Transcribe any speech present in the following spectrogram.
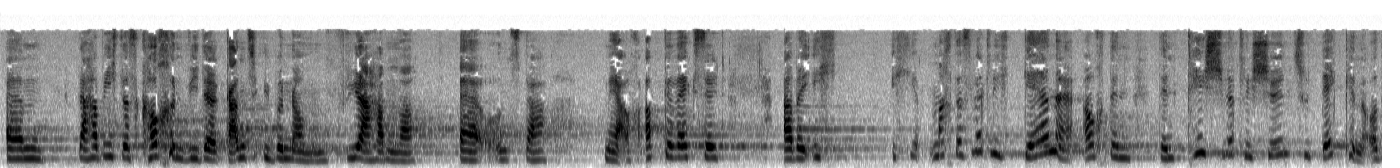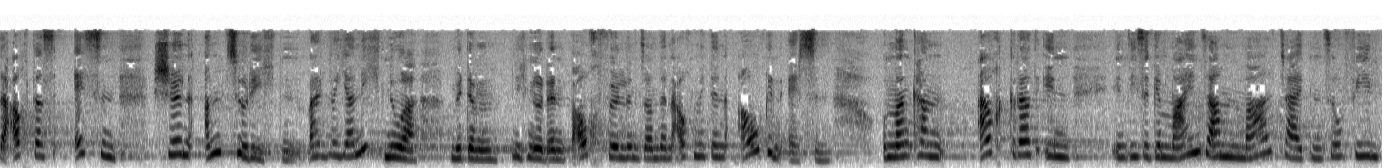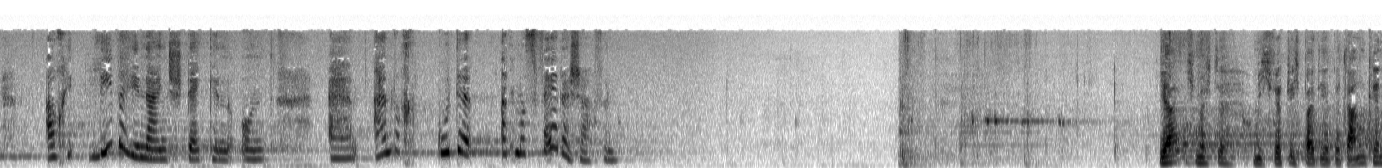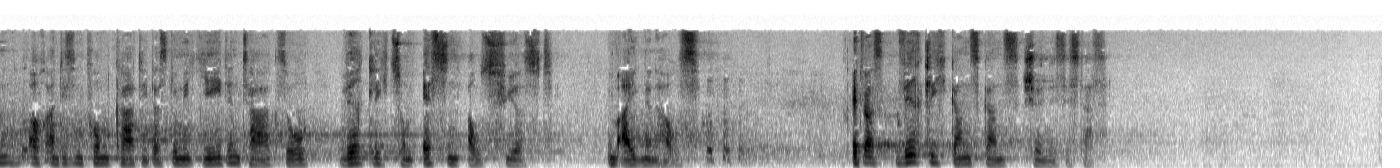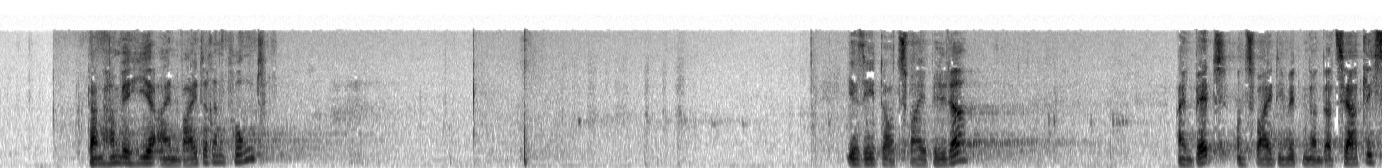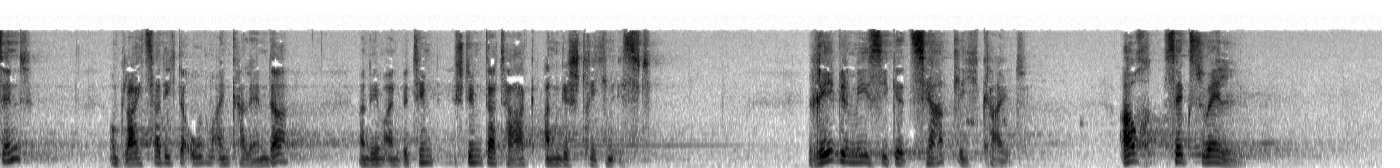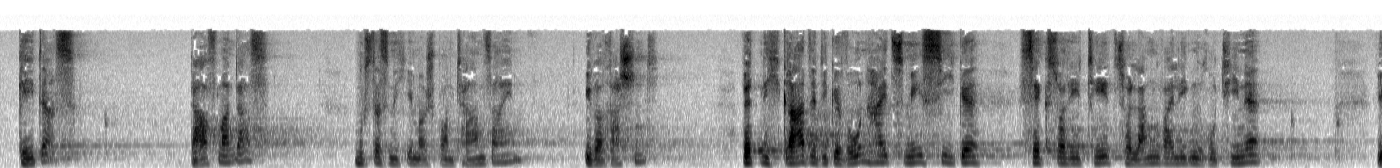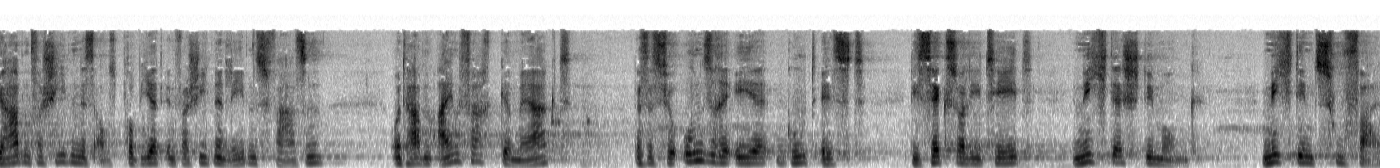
Ähm, da habe ich das Kochen wieder ganz übernommen. Früher haben wir äh, uns da mehr auch abgewechselt. Aber ich, ich mache das wirklich gerne, auch den, den Tisch wirklich schön zu decken oder auch das Essen schön anzurichten, weil wir ja nicht nur, mit dem, nicht nur den Bauch füllen, sondern auch mit den Augen essen. Und man kann auch gerade in, in diese gemeinsamen Mahlzeiten so viel auch Liebe hineinstecken und äh, einfach gute Atmosphäre schaffen. Ja, ich möchte mich wirklich bei dir bedanken, auch an diesem Punkt, Kathi, dass du mich jeden Tag so wirklich zum Essen ausführst im eigenen Haus. Etwas wirklich ganz, ganz Schönes ist das. Dann haben wir hier einen weiteren Punkt. Ihr seht dort zwei Bilder ein Bett und zwei, die miteinander zärtlich sind und gleichzeitig da oben ein Kalender, an dem ein bestimmter Tag angestrichen ist. Regelmäßige Zärtlichkeit, auch sexuell. Geht das? Darf man das? Muss das nicht immer spontan sein? Überraschend? Wird nicht gerade die gewohnheitsmäßige Sexualität zur langweiligen Routine? Wir haben Verschiedenes ausprobiert in verschiedenen Lebensphasen und haben einfach gemerkt, dass es für unsere Ehe gut ist, die Sexualität nicht der Stimmung, nicht dem Zufall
